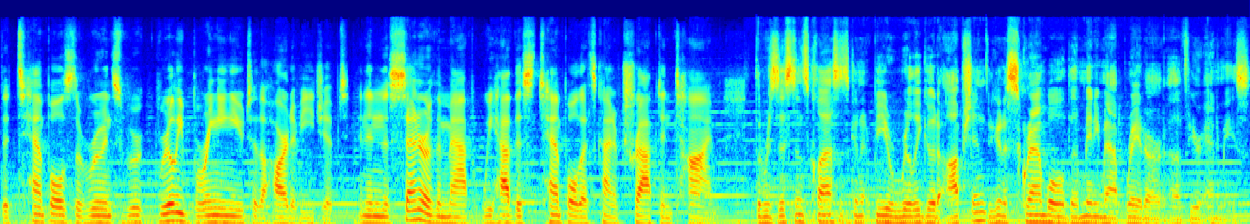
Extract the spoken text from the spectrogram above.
the temples, the ruins. We're really bringing you to the heart of Egypt. And in the center of the map, we have this temple that's kind of trapped in time. The resistance class is going to be a really good option. You're going to scramble the mini-map radar of your enemies.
